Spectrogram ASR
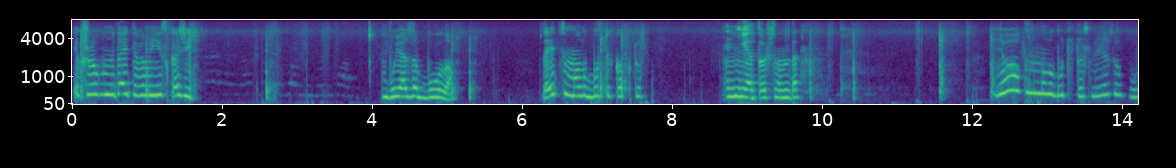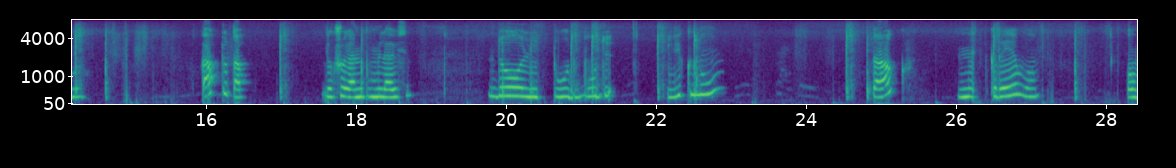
Якщо ви пам'ятаєте, ви мені скажіть. Бо я забула. Здається, мало бути як тут. Ні, точно не так. Як воно мало бути точно, я забула. Як то так? Якщо я не помиляюся. Далі тут буде вікно. Так. Не криво. О.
